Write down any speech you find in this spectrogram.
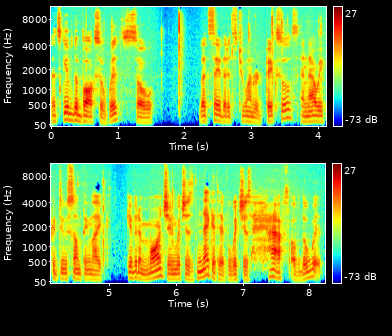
let's give the box a width. So let's say that it's 200 pixels, and now we could do something like give it a margin which is negative, which is half of the width.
